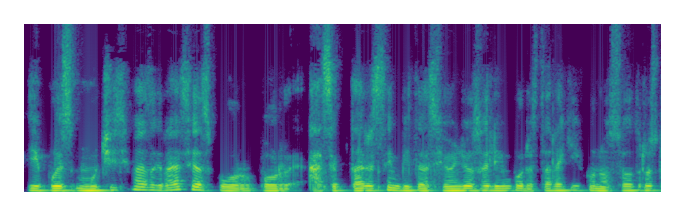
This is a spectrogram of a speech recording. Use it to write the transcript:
y pues muchísimas gracias por, por aceptar esta invitación, Jocelyn, por estar aquí con nosotros.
